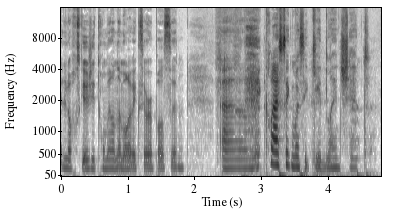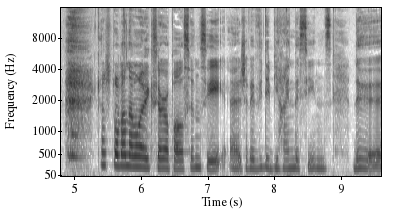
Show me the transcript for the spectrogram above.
lorsque j'ai tombé en amour avec Sarah Paulson. Euh, Classique, moi, c'est Kate Blanchett. quand je suis tombée en amour avec Sarah Paulson, c'est euh, j'avais vu des behind the scenes de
